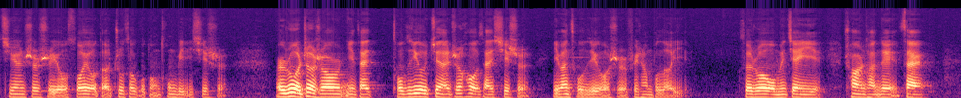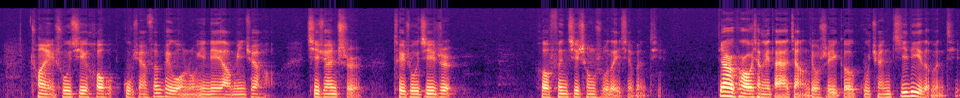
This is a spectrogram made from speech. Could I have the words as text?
期权池是由所有的注册股东同比例稀释，而如果这时候你在投资机构进来之后再稀释，一般投资机构是非常不乐意。所以说，我们建议创始团队在创业初期和股权分配过程中一定要明确好期权池、退出机制和分期成熟的一些问题。第二块，我想给大家讲的就是一个股权激励的问题。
